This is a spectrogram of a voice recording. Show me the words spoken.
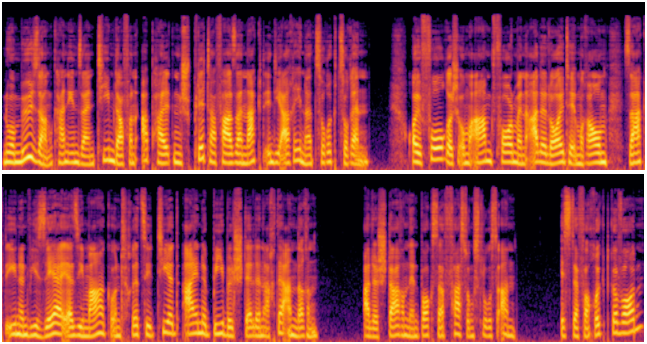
Nur mühsam kann ihn sein Team davon abhalten, splitterfasernackt in die Arena zurückzurennen. Euphorisch umarmt Foreman alle Leute im Raum, sagt ihnen, wie sehr er sie mag und rezitiert eine Bibelstelle nach der anderen. Alle starren den Boxer fassungslos an. Ist er verrückt geworden?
